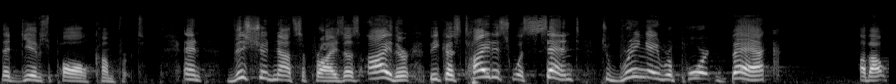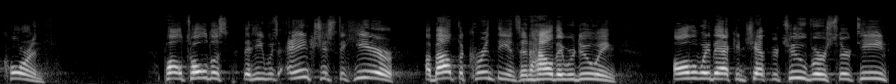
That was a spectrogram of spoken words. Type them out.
that gives Paul comfort. And this should not surprise us either because Titus was sent to bring a report back about Corinth. Paul told us that he was anxious to hear about the Corinthians and how they were doing. All the way back in chapter 2, verse 13,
